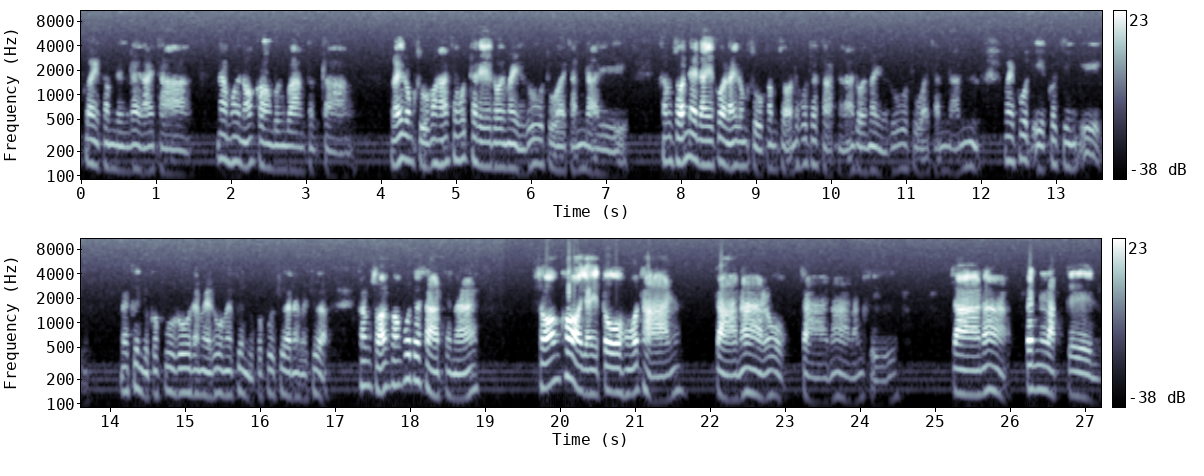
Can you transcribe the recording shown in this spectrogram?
เพื่อให้คำนึงได้หลายทางน้ำห้อยน้องคลองเบิงบางต่างๆ ไหลลงสู่มหาสมุทรทะเลโดยไม่รู้ตัวชั้นใดคำสอนใดๆก็ไหลลงสู่คำสอนพระพุทธศาสนาโดยไม่รู้ตัวชั้นนั้น ไม่พูดอีกก็จริงอีกไม่ขึ้นอยู่กับผู้รู้และไม่รู้ไม่ขึ้นอยู่กับผู้เชื่อและไม่เชื่อคำสอนของพุทธศาสนาสองข้อใหญ่โตหัวฐานจาหน้าโลกจาหน้าหนังสือ จาหน้าเป็นหลักเกณฑ์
